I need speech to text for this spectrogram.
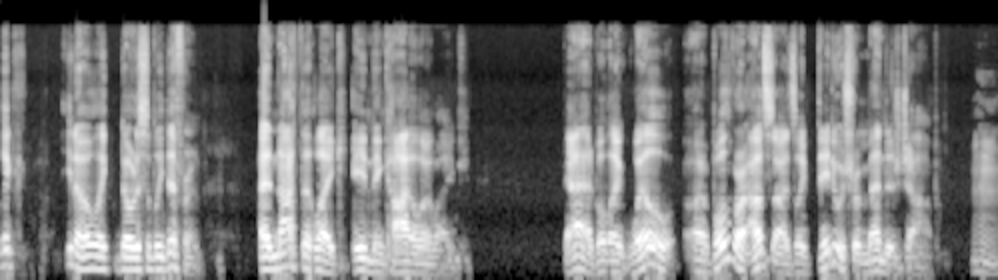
like you know, like noticeably different. And not that like Aiden and Kyle are like bad, but like Will, uh, both of our outsides, like they do a tremendous job Mhm.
